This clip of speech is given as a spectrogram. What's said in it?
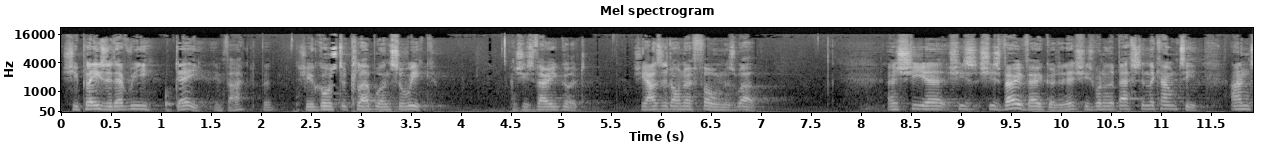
She plays it every day, in fact, but she goes to club once a week. And she's very good. She has it on her phone as well and she, uh, she's, she's very, very good at it. She's one of the best in the county. And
